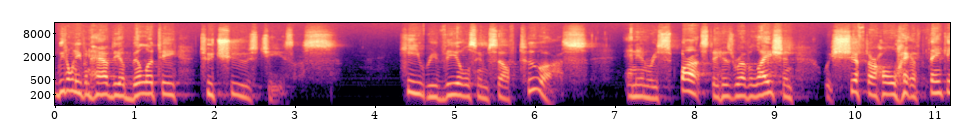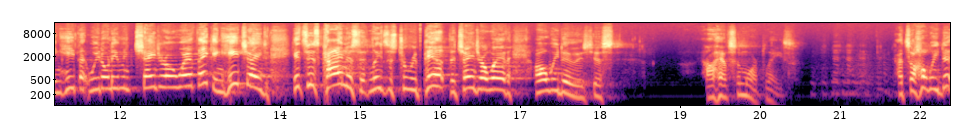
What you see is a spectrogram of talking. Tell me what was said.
we don't even have the ability to choose Jesus. He reveals himself to us. And in response to his revelation, we shift our whole way of thinking. He, we don't even change our own way of thinking. He changes. It's His kindness that leads us to repent, to change our way of All we do is just, I'll have some more, please. That's all we do.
